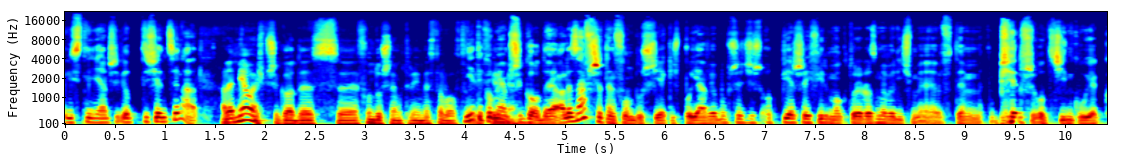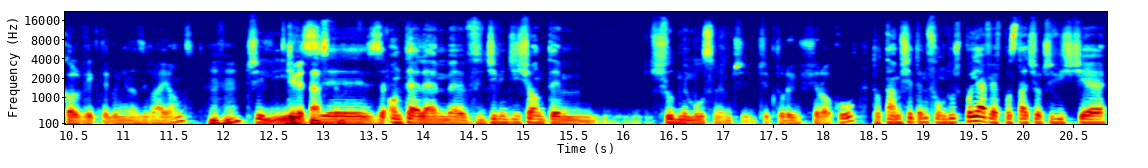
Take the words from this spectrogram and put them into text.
istnienia, czyli od tysięcy lat. Ale miałeś przygodę z e, funduszem, który inwestował w Nie tylko firmie. miałem przygodę, ale zawsze ten fundusz się jakiś pojawia, bo przecież od pierwszej firmy, o której rozmawialiśmy w tym pierwszym odcinku, jakkolwiek tego nie nazywając, mhm. czyli 19. z, z Ontelem w 90 siódmym, ósmym czy, czy którymś roku, to tam się ten fundusz pojawia w postaci oczywiście,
